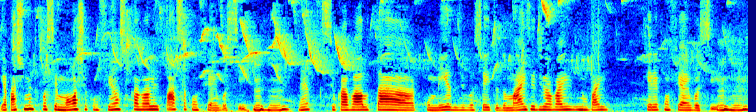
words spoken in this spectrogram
E a partir do momento que você mostra confiança, o cavalo ele passa a confiar em você. Uhum. Né? Se o cavalo tá com medo de você e tudo mais, ele já vai, não vai querer confiar em você. Uhum.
